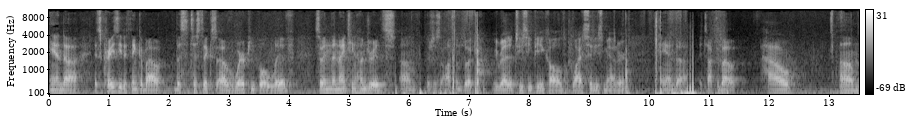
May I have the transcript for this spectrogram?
And uh, it's crazy to think about the statistics of where people live. So in the 1900s, um, there's this awesome book we read at TCP called Why Cities Matter. And uh, it talked about how, um,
